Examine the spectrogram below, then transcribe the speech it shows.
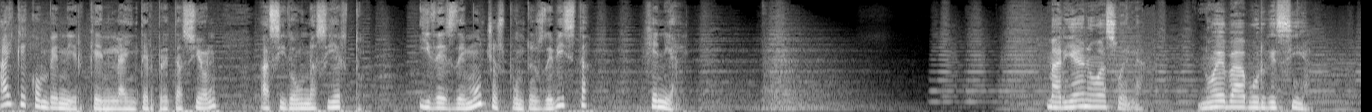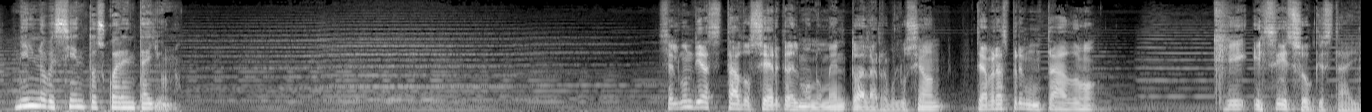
Hay que convenir que en la interpretación ha sido un acierto y desde muchos puntos de vista, genial. Mariano Azuela, Nueva Burguesía, 1941. Si algún día has estado cerca del monumento a la revolución, te habrás preguntado qué es eso que está ahí.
